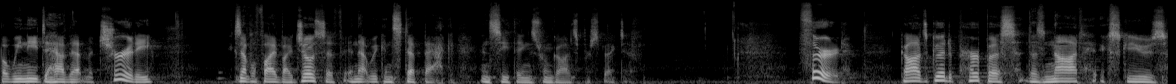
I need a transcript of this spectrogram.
but we need to have that maturity exemplified by Joseph in that we can step back and see things from God's perspective. Third, God's good purpose does not excuse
